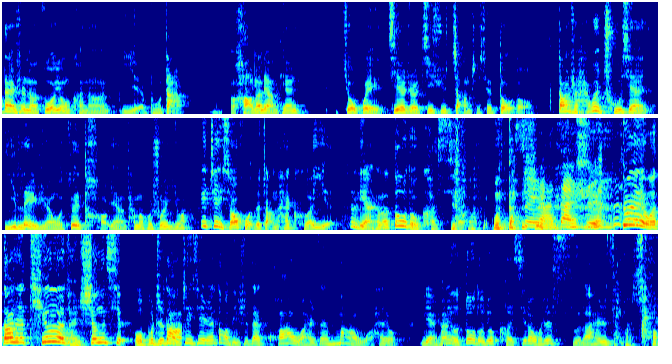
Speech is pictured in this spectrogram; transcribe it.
但是呢，作用可能也不大。好了两天，就会接着继续长这些痘痘。当时还会出现一类人，我最讨厌，他们会说一句话：“哎，这小伙子长得还可以，这脸上的痘痘可惜了。”我当时虽然 但是，对我当时听了很生气。我不知道这些人到底是在夸我还是在骂我。还有脸上有痘痘就可惜了，我是死了还是怎么着？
